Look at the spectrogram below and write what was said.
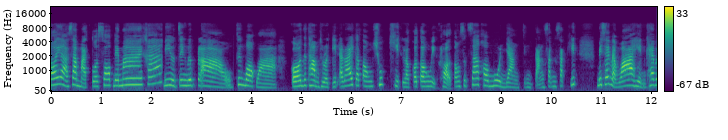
ร้อยอะสามารถตรวจสอบได้ไหมคะ มีอยู่จริงหรือเปล่า ซึ่งบอกว่าก่อนจะทำธุรกิจอะไรก็ต้องชุกคิด แล้วก็ต้องวิเคราะห์ต้องศึกษาข้อมูลอย่างจริงจังสังสักคิด ไม่ใช่แบบว่าเห็นแค่แ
